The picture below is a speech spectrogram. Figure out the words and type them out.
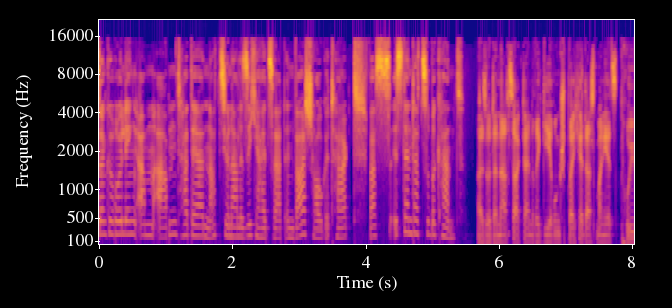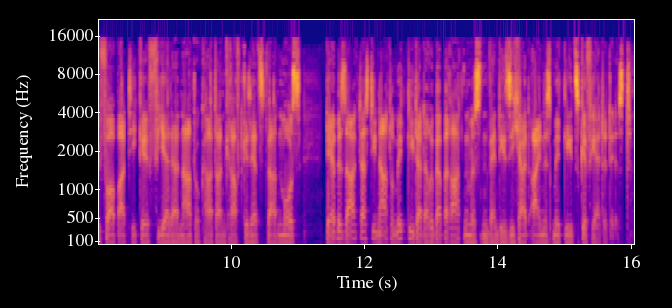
Sönke Röhling, am Abend hat der Nationale Sicherheitsrat in Warschau getagt. Was ist denn dazu bekannt? Also danach sagt ein Regierungssprecher, dass man jetzt prüfe, ob Artikel 4 der NATO-Charta in Kraft gesetzt werden muss. Der besagt, dass die NATO-Mitglieder darüber beraten müssen, wenn die Sicherheit eines Mitglieds gefährdet ist.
